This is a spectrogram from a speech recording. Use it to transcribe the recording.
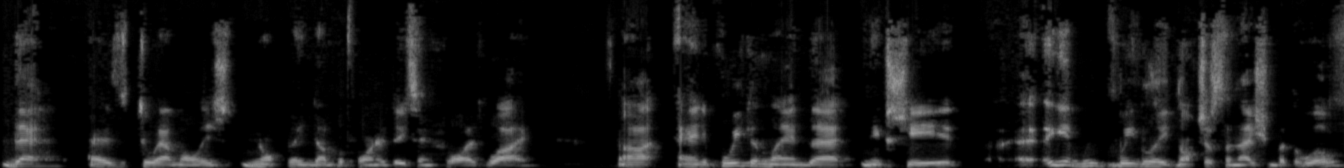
that has, to our knowledge, not been done before in a decentralized way. Uh, and if we can land that next year, uh, again, we, we, lead not just the nation but the world.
